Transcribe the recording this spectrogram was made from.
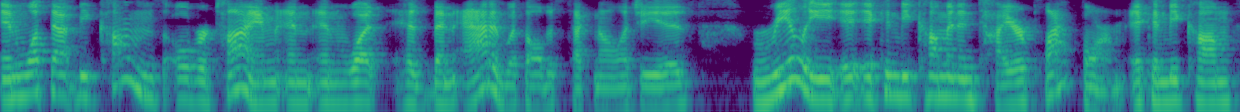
And what that becomes over time and, and what has been added with all this technology is really it, it, can become an entire platform. It can become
